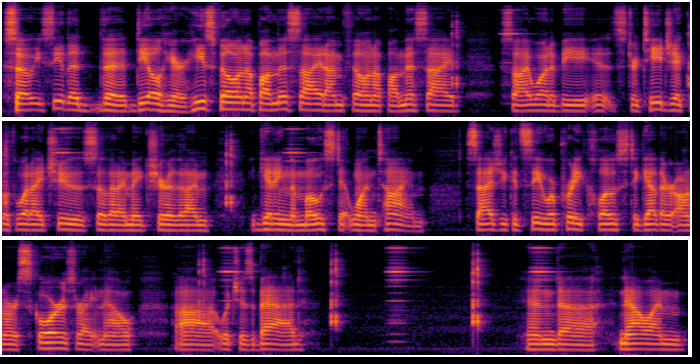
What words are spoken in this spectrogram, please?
So you see the, the deal here. He's filling up on this side, I'm filling up on this side. So I want to be uh, strategic with what I choose so that I make sure that I'm getting the most at one time. So as you can see, we're pretty close together on our scores right now, uh, which is bad. And uh, now I'm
